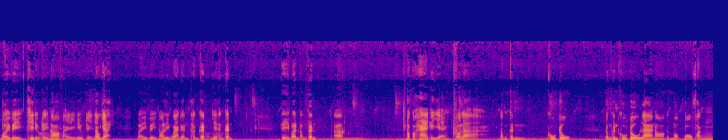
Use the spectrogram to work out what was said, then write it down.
Bởi vì khi điều trị nó phải điều trị lâu dài bởi vì nó liên quan đến thần kinh dây thần kinh. Thì bệnh động kinh um, nó có hai cái dạng đó là động kinh khu trú. Động kinh khu trú là nó cái một bộ phận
